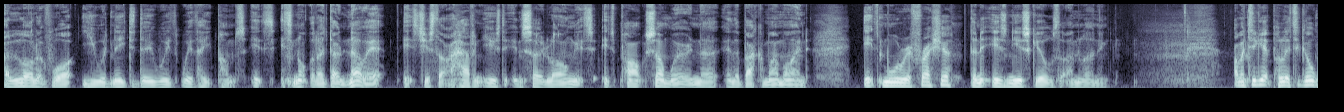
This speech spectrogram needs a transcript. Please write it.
a lot of what you would need to do with, with heat pumps. It's it's not that I don't know it. It's just that I haven't used it in so long. It's it's parked somewhere in the in the back of my mind. It's more refresher than it is new skills that I'm learning. I mean, to get political,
